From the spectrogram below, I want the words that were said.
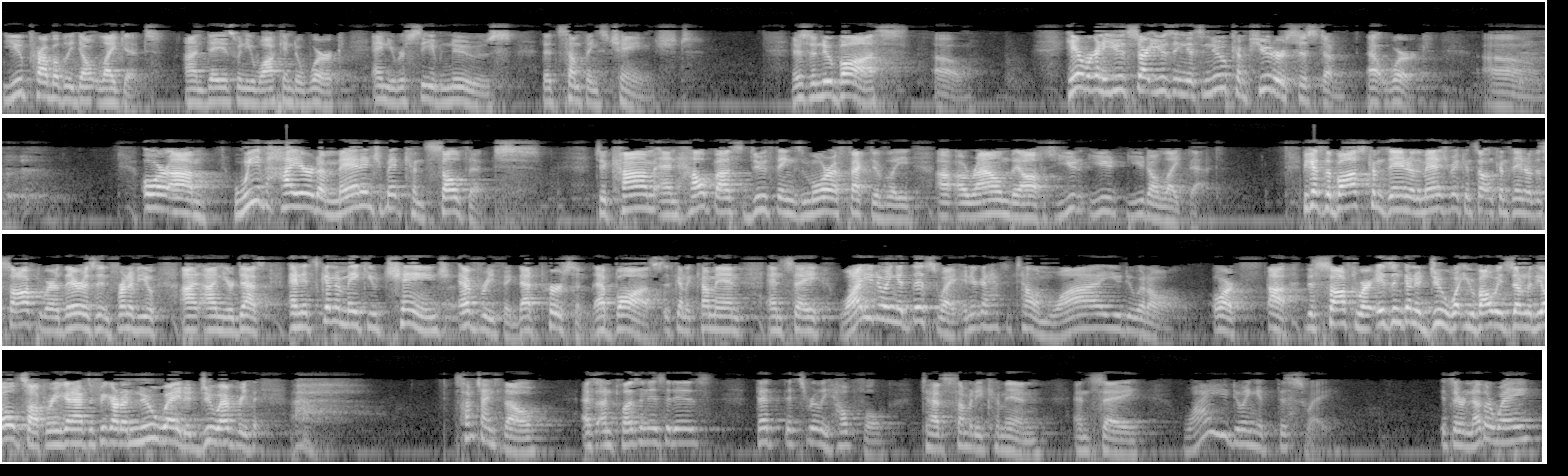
You probably don't like it on days when you walk into work and you receive news that something's changed. There's a new boss. Oh. Here we're going to use, start using this new computer system at work. Oh. Or um, we've hired a management consultant to come and help us do things more effectively uh, around the office. You, you, you don't like that. Because the boss comes in, or the management consultant comes in, or the software there is in front of you on, on your desk, and it's going to make you change everything. That person, that boss, is going to come in and say, Why are you doing it this way? And you're going to have to tell them why you do it all. Or uh, the software isn't going to do what you've always done with the old software. You're going to have to figure out a new way to do everything. Sometimes, though, as unpleasant as it is, that it's really helpful to have somebody come in and say, "Why are you doing it this way? Is there another way?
